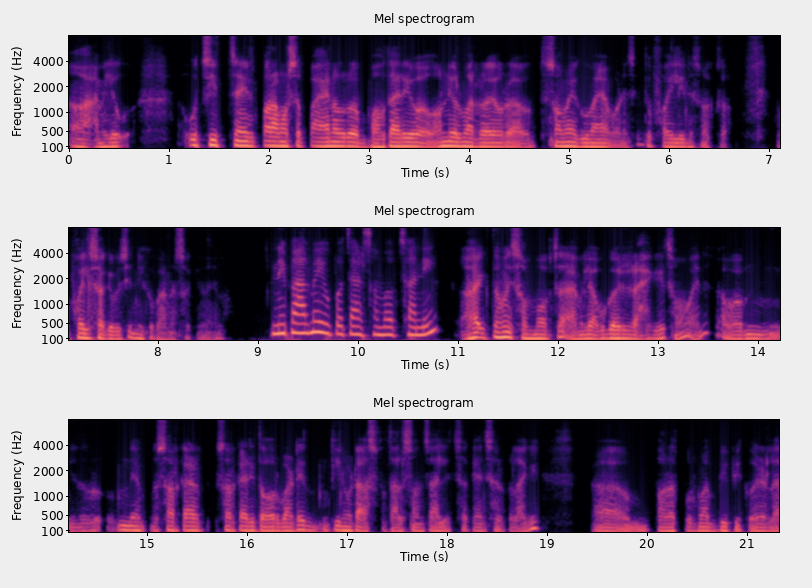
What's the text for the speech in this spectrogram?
हामीले उचित चाहिँ परामर्श पाएनौँ र भौतार्यो अन्यलमा रह्यो र समय गुमायो भने चाहिँ त्यो फैलिन सक्छ। फैलिसकेपछि निको पार्न सकिँदैन। नेपालमै उपचार सम्भव छ नि? एकदमै सम्भव छ। हामीले अब गरिराखेकै छौँ होइन? अब सरकार सरकारी तौरबाटै तिनवटा अस्पताल सञ्चालित छ क्यान्सरको लागि। भरतपुरमा BP Koirala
